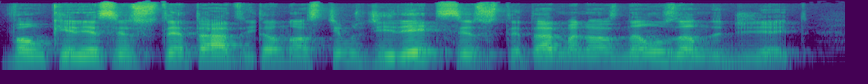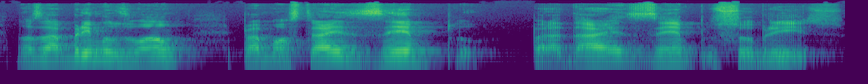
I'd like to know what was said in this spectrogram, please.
vão querer ser sustentados. Então nós tínhamos direito de ser sustentados, mas nós não usamos o direito. Nós abrimos mão para mostrar exemplo, para dar exemplo sobre isso.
